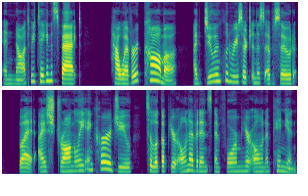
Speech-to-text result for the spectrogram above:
and not to be taken as fact. However, comma, I do include research in this episode but I strongly encourage you to look up your own evidence and form your own opinion.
